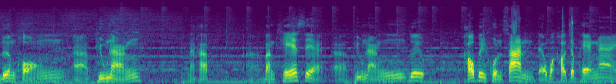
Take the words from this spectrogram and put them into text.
เรื่องของอผิวหนังนะครับบางเคสเนี่ยผิวหนังด้วยเขาเป็นขนสั้น แต่ว่าเขาจะแพ้ง่าย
